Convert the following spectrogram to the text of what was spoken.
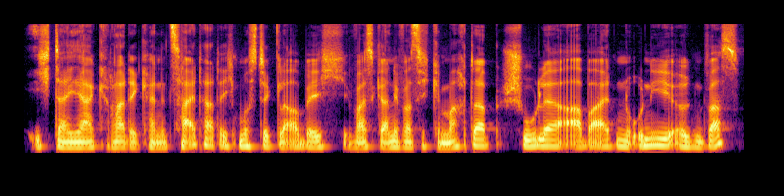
ich da ja gerade keine Zeit hatte. Ich musste, glaube ich, ich weiß gar nicht, was ich gemacht habe, Schule, Arbeiten, Uni, irgendwas.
